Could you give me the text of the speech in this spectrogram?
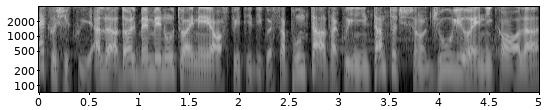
Eccoci qui, allora do il benvenuto ai miei ospiti di questa puntata, qui intanto ci sono Giulio e Nicola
